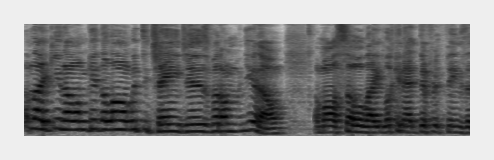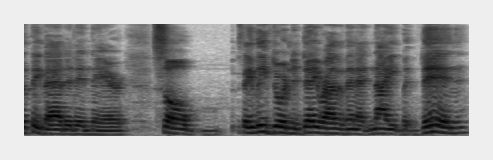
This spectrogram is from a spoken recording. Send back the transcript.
I'm like you know, I'm getting along with the changes, but I'm you know, I'm also like looking at different things that they've added in there. So they leave during the day rather than at night. But then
